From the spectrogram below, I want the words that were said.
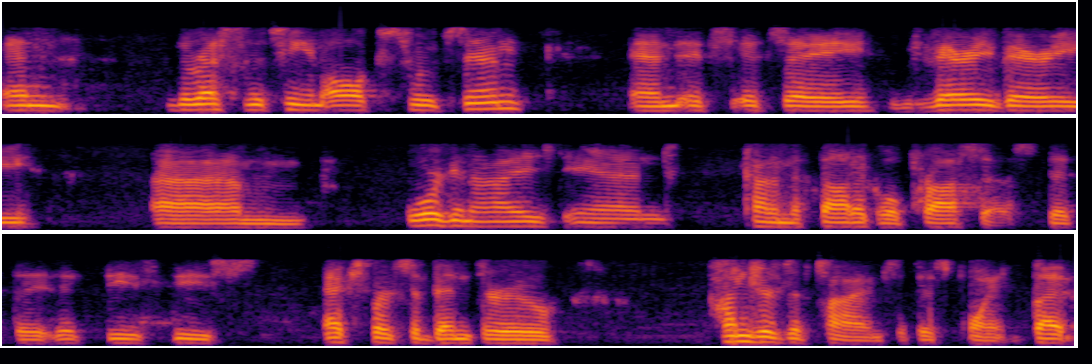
and the rest of the team all swoops in, and it's it's a very very um, organized and kind of methodical process that, the, that these these experts have been through hundreds of times at this point. But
